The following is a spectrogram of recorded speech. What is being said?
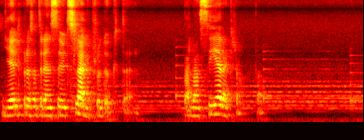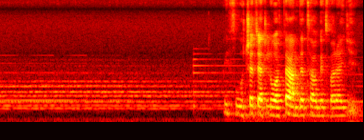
Hjälper oss att rensa ut slaggprodukter, balansera kroppen. Vi fortsätter att låta andetaget vara djupt.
